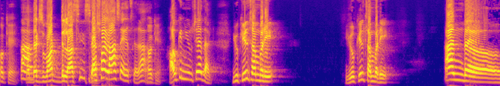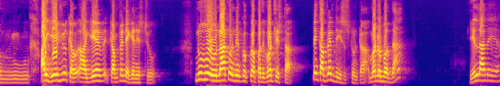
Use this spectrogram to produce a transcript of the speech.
Okay. That's what the laws that's what laws అయ్యేది కదా? Okay how can you say that you kill somebody you kill somebody and I gave you I gave complaint against you నువ్వు నాకు నీకు ఒక పది కోట్లు ఇస్తా. నేను కంప్లైంట్ తీసుకుంటా మర్డర్ పోద్దా? ఏం లానయ్యా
